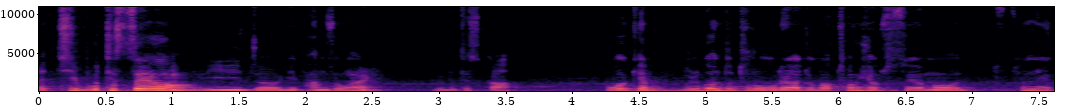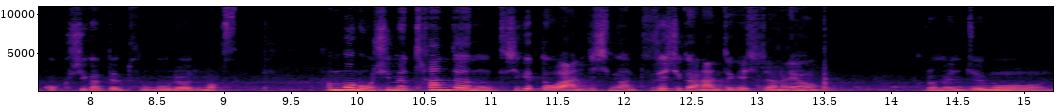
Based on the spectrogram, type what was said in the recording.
며칠 못했어요. 이 저기 방송을 왜 못했을까? 뭐 이렇게 물건도 들어오고 그래가지고 막 정신 없었어요. 뭐 손님이 꼭 그 시간대 들어오고 그래가지고 막 한 번 오시면 차 한 잔 드시겠다고 앉으시면 한 두세 시간 앉아 계시잖아요. 그러면 이제 뭐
